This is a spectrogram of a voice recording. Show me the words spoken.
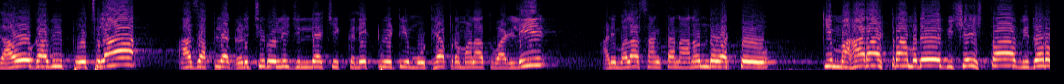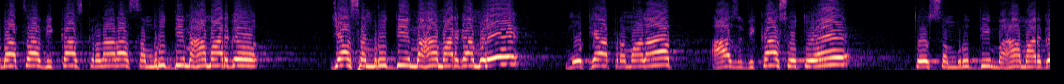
गावोगावी पोचला. आज आपल्या गडचिरोली जिल्ह्याची कनेक्टिव्हिटी मोठ्या प्रमाणात वाढली. आणि मला सांगताना आनंद वाटतो की महाराष्ट्रामध्ये विशेषतः विदर्भाचा विकास करणारा समृद्धी महामार्ग ज्या समृद्धी महामार्गामुळे मोठ्या प्रमाणात आज विकास होतोय तो समृद्धी महामार्ग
